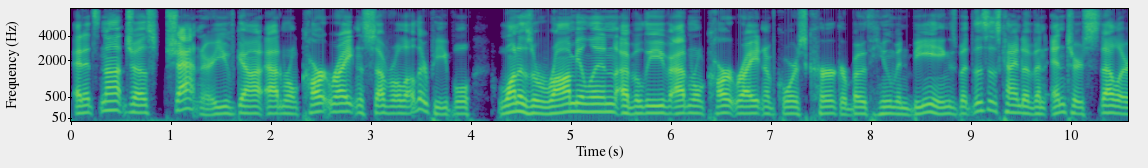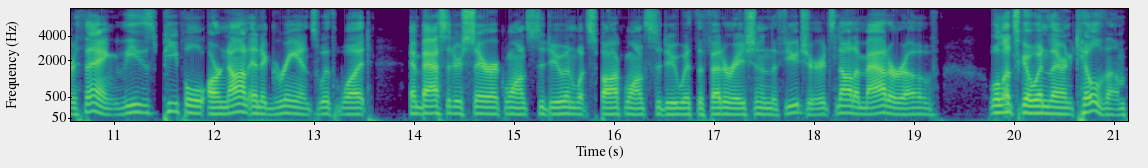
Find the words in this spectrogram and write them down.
And it's not just Shatner. You've got Admiral Cartwright and several other people. One is a Romulan, I believe. Admiral Cartwright and, of course, Kirk are both human beings, but this is kind of an interstellar thing. These people are not in agreement with what Ambassador Sarek wants to do and what Spock wants to do with the Federation in the future. It's not a matter of, well, let's go in there and kill them.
